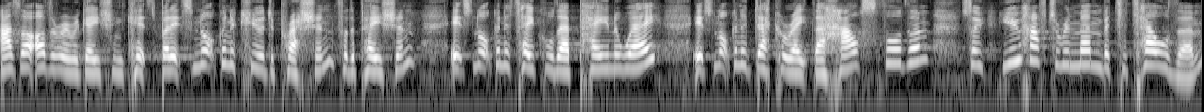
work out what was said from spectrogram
as are other irrigation kits, but it's not going to cure depression for the patient. It's not going to take all their pain away. It's not going to decorate their house for them. So you have to remember to tell them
